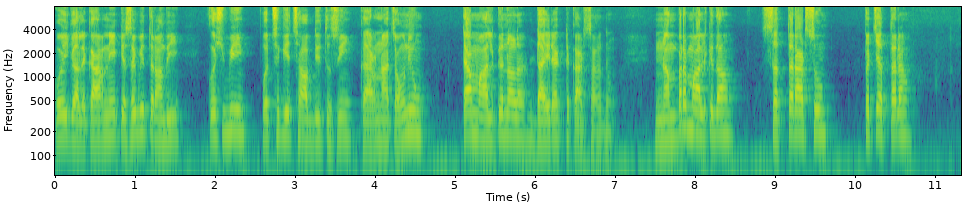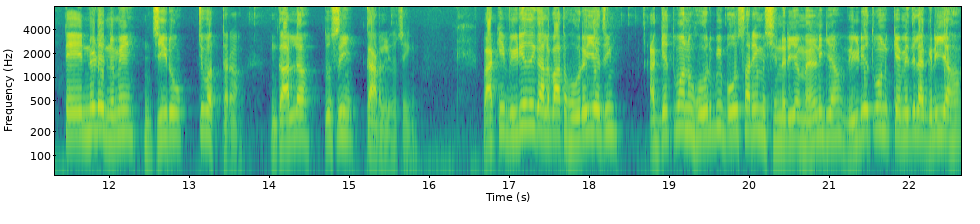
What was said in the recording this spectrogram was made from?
ਕੋਈ ਗੱਲ ਕਰਨੀ, ਕਿਸੇ ਵੀ ਤਰ੍ਹਾਂ ਦੀ ਕੁਝ ਵੀ ਪੁੱਛਗਿੱਛ ਆਪਦੀ ਤੁਸੀਂ ਕਰਨਾ ਚਾਹੁੰਦੇ ਹੋ, ਤਾਂ ਮਾਲਕ ਨਾਲ ਡਾਇਰੈਕਟ ਕਰ ਸਕਦੇ ਹੋ। ਨੰਬਰ ਮਾਲਕ ਦਾ 70875 ਤੇ 99074 ਗੱਲ ਤੁਸੀਂ ਕਰ ਲਿਓ ਜੀ ਬਾਕੀ ਵੀਡੀਓ ਦੀ ਗੱਲਬਾਤ ਹੋ ਰਹੀ ਹੈ ਜੀ। ਅੱਗੇ ਤੁਹਾਨੂੰ ਹੋਰ ਵੀ ਬਹੁਤ ਸਾਰੀਆਂ ਮਸ਼ੀਨਰੀਆਂ ਮਿਲਣਗੀਆਂ। ਵੀਡੀਓ ਤੁਹਾਨੂੰ ਕਿਵੇਂ ਦੀ ਲੱਗ ਰਹੀ ਆ?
